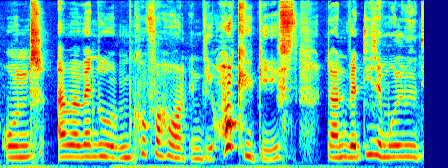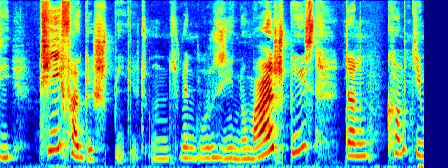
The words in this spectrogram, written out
Und aber wenn du im Kupferhorn in die Hocke gehst, dann wird diese Melodie tiefer gespielt. Und wenn du sie normal spielst, dann kommt die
